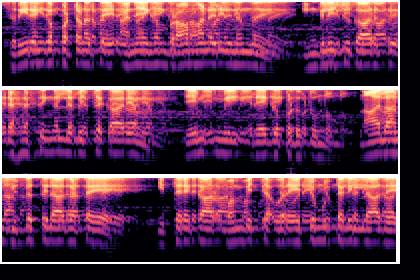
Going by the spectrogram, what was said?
ശ്രീരംഗപട്ടണത്തെ അനേകം ബ്രാഹ്മണരിൽ നിന്ന് ഇംഗ്ലീഷുകാർക്ക് രഹസ്യങ്ങൾ ലഭിച്ച കാര്യം ജെയിംസ് മിൽ രേഖപ്പെടുത്തുന്നു. നാലാം യുദ്ധത്തിലാകട്ടെ ഇത്തരക്കാർ വമ്പിച്ച ഒരേറ്റുമുട്ടലില്ലാതെ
